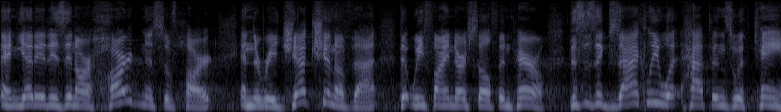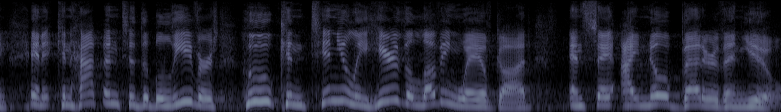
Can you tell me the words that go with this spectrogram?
and yet it is in our hardness of heart and the rejection of that that we find ourselves in peril. This is exactly what happens with Cain, and it can happen to the believers who continually hear the loving way of God and say, I know better than you.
